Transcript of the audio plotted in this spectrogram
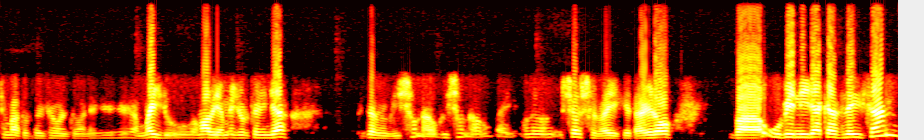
zenbat urte izango nituen, e, amairu, amabi, amairu urte ja, eta gizon hau, gizon hau, bai, zer ze bai, eta gero, ba, ubin irakasle izan,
